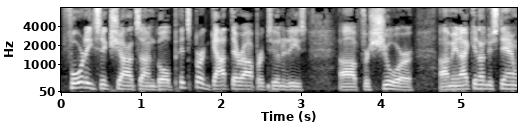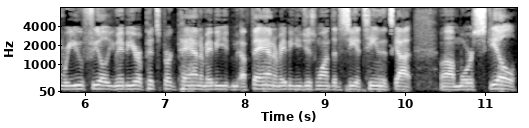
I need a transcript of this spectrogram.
forty six shots on goal. Pittsburgh got their opportunities uh, for sure. I mean, I can understand where you feel maybe you're a Pittsburgh fan, or maybe a fan, or maybe you just wanted to see a team that's got uh, more skill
